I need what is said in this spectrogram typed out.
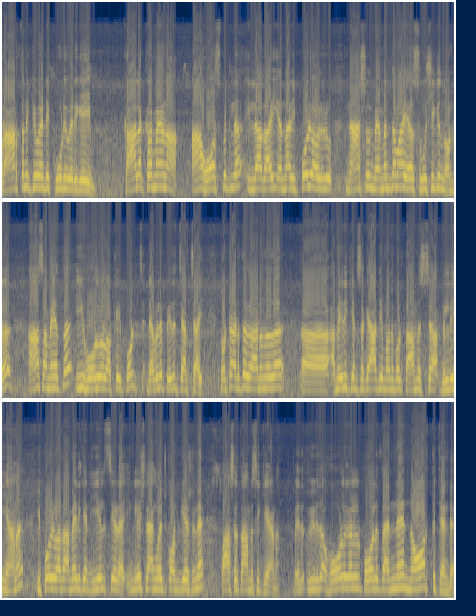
പ്രാർത്ഥനയ്ക്ക് വേണ്ടി കൂടി വരികയും കാലക്രമേണ ആ ഹോസ്പിറ്റൽ ഇല്ലാതായി. എന്നാൽ ഇപ്പോഴും അവരൊരു നാഷണൽ മെമന്തമായി അത് സൂക്ഷിക്കുന്നുണ്ട്. ആ സമയത്ത് ഈ ഹോളുകളൊക്കെ ഇപ്പോൾ ഡെവലപ്പ് ചെയ്ത് ചർച്ചയായി. തൊട്ടടുത്ത് കാണുന്നത് അമേരിക്കൻസൊക്കെ ആദ്യം വന്നപ്പോൾ താമസിച്ച ബിൽഡിംഗ് ആണ് ഇപ്പോഴും അത് അമേരിക്കൻ ഇ എൽ സിയുടെ ഇംഗ്ലീഷ് ലാംഗ്വേജ് കോൺഗ്രിഗേഷന്റെ പാസ് താമസിക്കുകയാണ്. വിവിധ ഹോളുകൾ പോലെ തന്നെ നോർത്ത് ടെന്റ്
